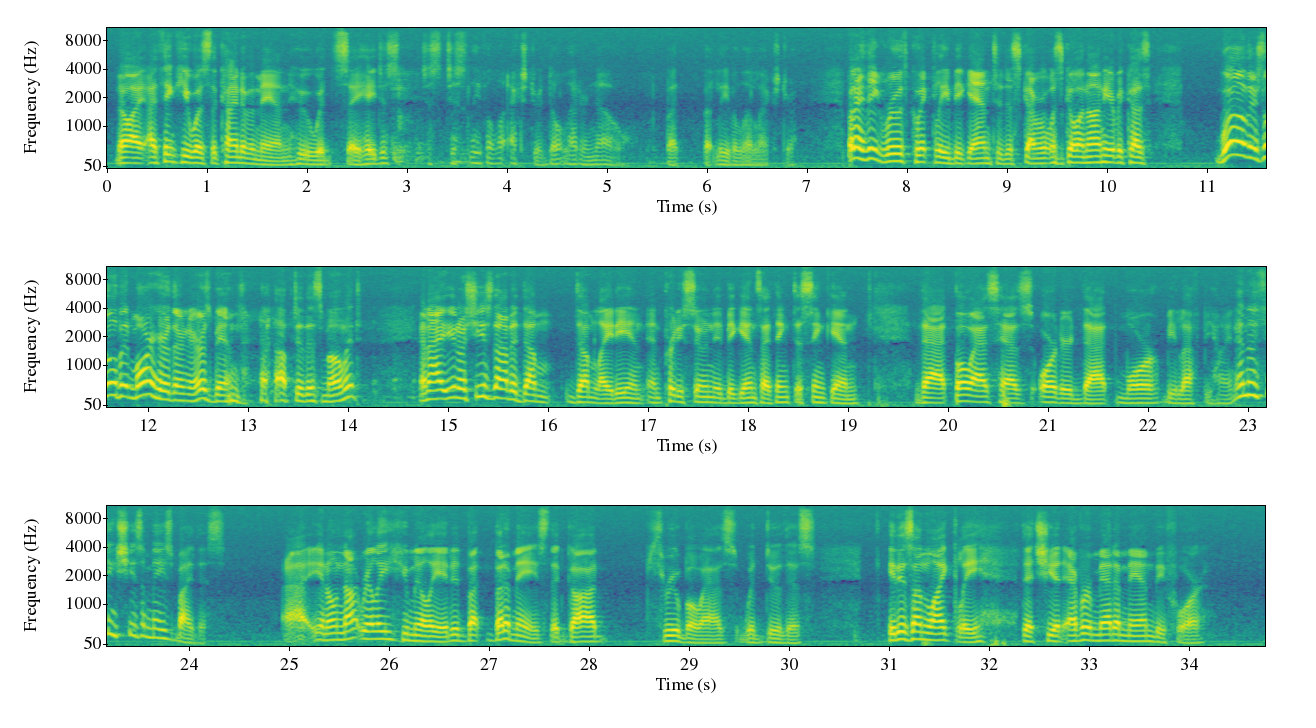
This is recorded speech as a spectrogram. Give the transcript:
No, I, I, think he was the kind of a man who would say, hey, just, just, just leave a little extra. Don't let her know, but, but leave a little extra. But I think Ruth quickly began to discover what was going on here because, well, there's a little bit more here than there's been up to this moment. And I, you know, she's not a dumb, dumb lady, and, and pretty soon it begins, I think, to sink in that Boaz has ordered that more be left behind. And I think she's amazed by this. Uh, you know, not really humiliated, but, but amazed that God, through Boaz, would do this. It is unlikely that she had ever met a man before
